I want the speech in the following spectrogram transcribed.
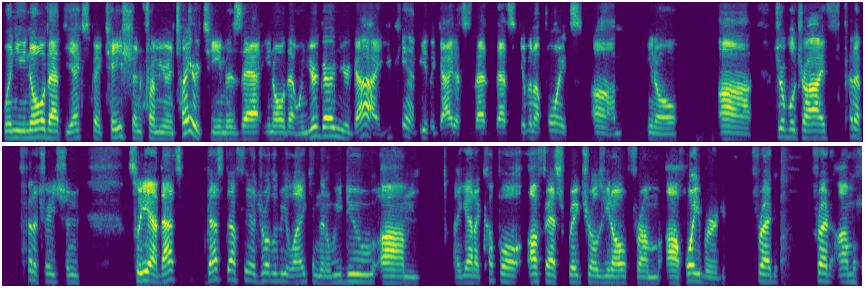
when you know that the expectation from your entire team is that you know that when you're guarding your guy, you can't be the guy that's that that's giving up points. Um, you know, uh, dribble drive, kind of penetration. So yeah, that's that's definitely a drill that we like. And then we do. Um, I got a couple off fast break drills, you know, from uh, Hoiberg, Fred, Fred um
